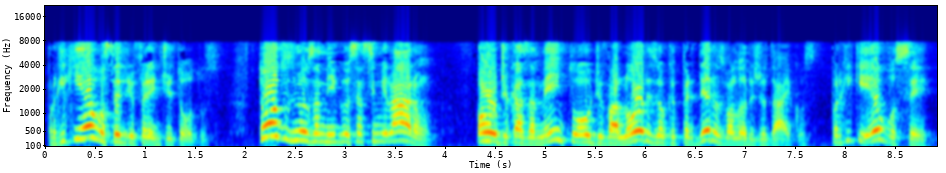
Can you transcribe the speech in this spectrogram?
Por que, que eu vou ser diferente de todos? Todos os meus amigos se assimilaram, ou de casamento, ou de valores, ou que perderam os valores judaicos. Por que, que eu vou ser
